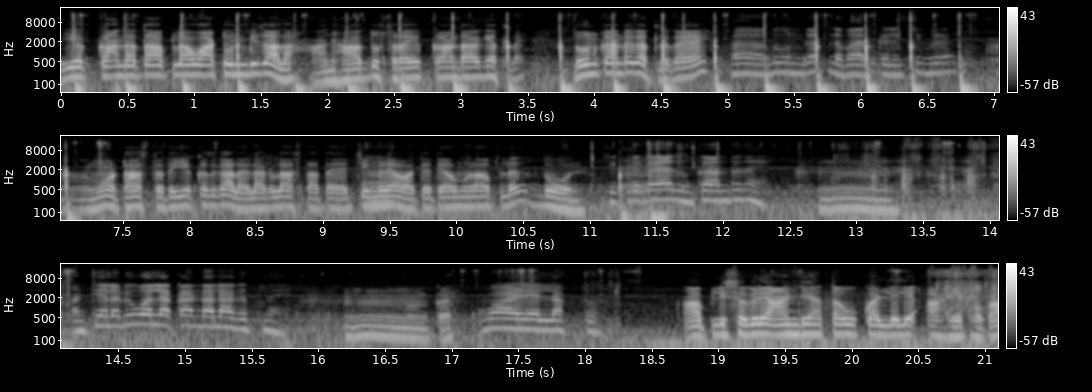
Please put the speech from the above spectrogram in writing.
एक कांदा तर आपला वाटून बी झाला आणि हा दुसरा एक कांदा घेतलाय. दोन कांदा घातलं काय दोन घातलं बारकेले चिंगड्या. मोठा असता तर एकच घालायला लागला असता आता या चिंगड्या होत्या त्यामुळं आपलं दोन. तिकडे काय अजून कांदा नाही? हम्म, आणि त्याला बी वल्ला कांदा लागत नाही. हम्म, मग काय. वाळलेला लागतो. आपली सगळी अंडी आता उकडलेली आहेत हो का?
